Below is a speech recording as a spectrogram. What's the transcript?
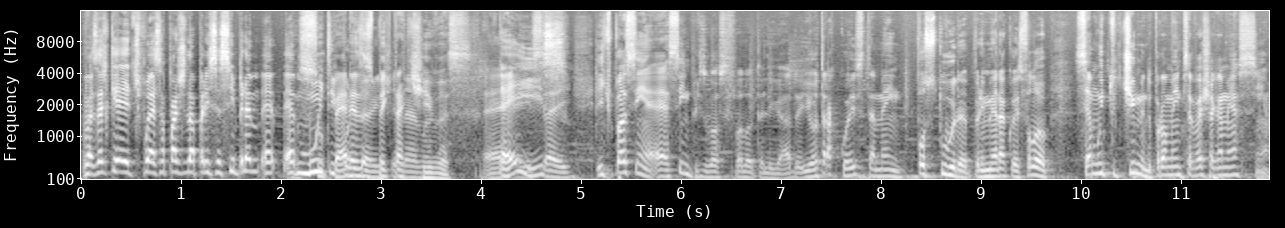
Mas acho que, tipo, essa parte da aparência sempre é, é, é muito Supera importante, as né, expectativas. É isso. aí. E tipo assim, é simples, igual você falou, tá ligado? E outra coisa também, postura, primeira coisa. Você falou, se é muito tímido, provavelmente você vai chegar meio assim, ó.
